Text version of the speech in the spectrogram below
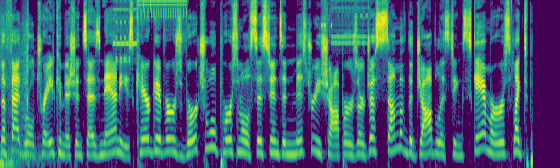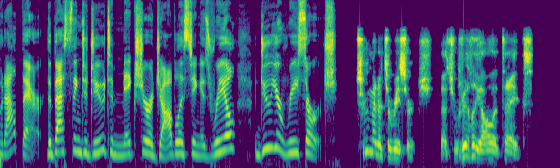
The Federal Trade Commission says nannies, caregivers, virtual personal assistants, and mystery shoppers are just some of the job listing scammers like to put out there. The best thing to do to make sure a job listing is real, do your research. Two minutes of research. That's really all it takes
